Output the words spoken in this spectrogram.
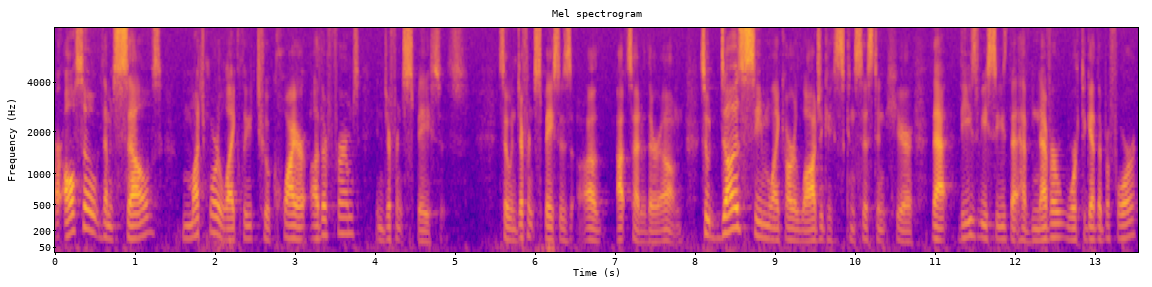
are also themselves much more likely to acquire other firms in different spaces so in different spaces uh, outside of their own. So it does seem like our logic is consistent here that these VCs that have never worked together before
